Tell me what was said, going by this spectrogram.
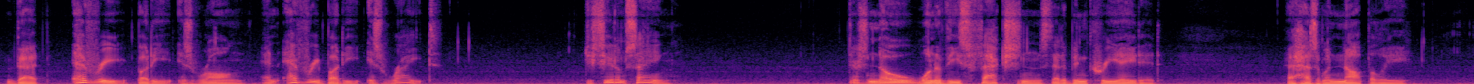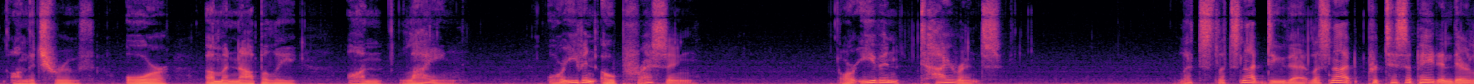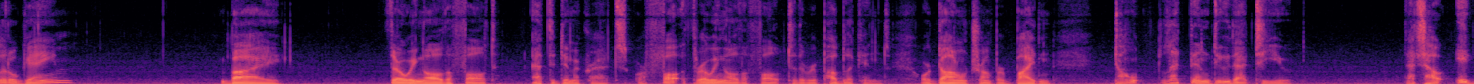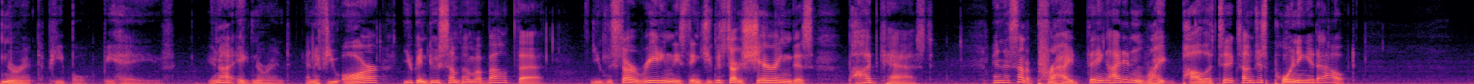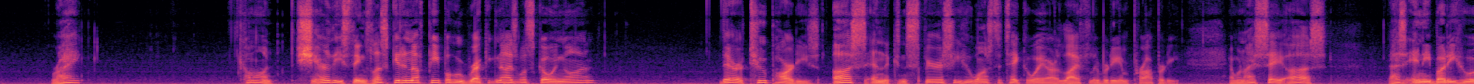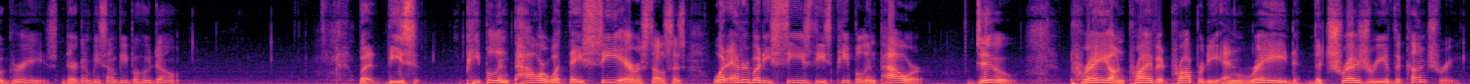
that everybody is wrong and everybody is right. Do you see what I'm saying? There's no one of these factions that have been created that has a monopoly on the truth or a monopoly on lying or even oppressing or even tyrants. Let's let's not do that. Let's not participate in their little game by throwing all the fault at the Democrats or throwing all the fault to the Republicans or Donald Trump or Biden. Don't let them do that to you. That's how ignorant people behave. You're not ignorant. And if you are, you can do something about that. You can start reading these things. You can start sharing this podcast. Man, that's not a pride thing. I didn't write politics. I'm just pointing it out. Right? Come on, share these things. Let's get enough people who recognize what's going on. There are two parties us and the conspiracy who wants to take away our life, liberty, and property. And when I say us, that's anybody who agrees. There are going to be some people who don't. But these people in power, what they see, Aristotle says, what everybody sees these people in power do prey on private property and raid the treasury of the country.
